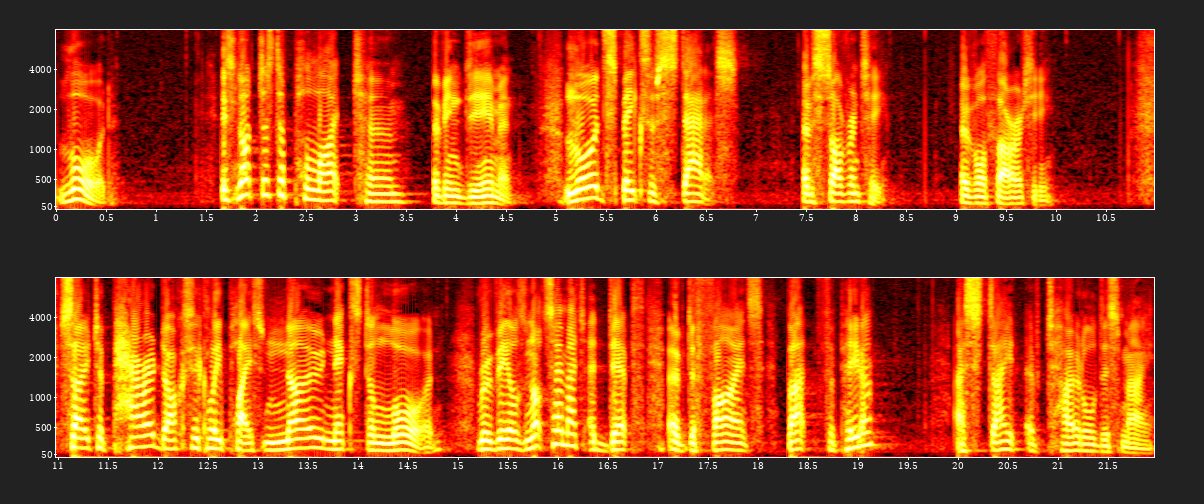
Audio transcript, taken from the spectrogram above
Lord, it's not just a polite term of endearment. Lord speaks of status, of sovereignty, of authority. So to paradoxically place no next to Lord reveals not so much a depth of defiance, but for Peter, a state of total dismay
